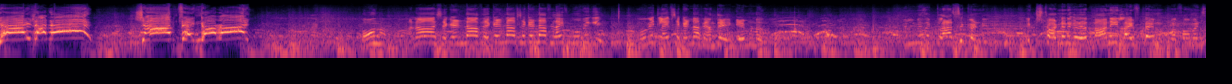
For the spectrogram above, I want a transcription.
జై నాని శ్యామ్ సింగరాయ్ అన్న second half second half second half life మూవీకి మూవీకి లైఫ్ సెకండ్ హాఫ్ అంతే ఇంకేం ఉండదు. ఫిల్మ్ ఇస్ అ క్లాసిక్ అండి. ఎక్స్ట్రాడినరీగా Nani life time performance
